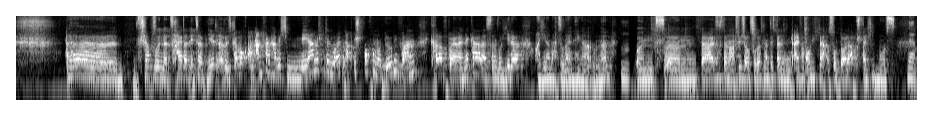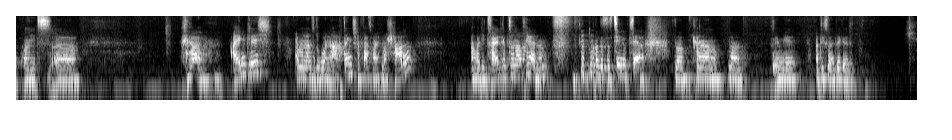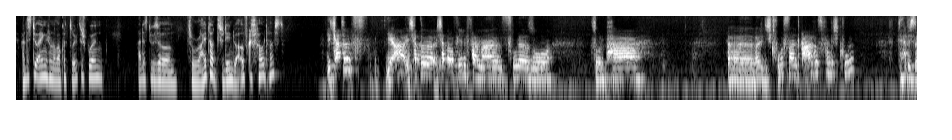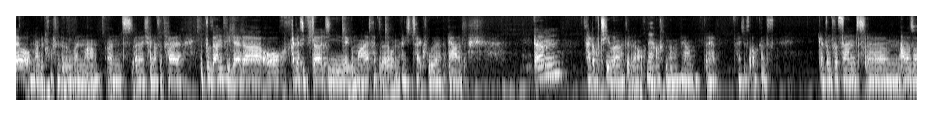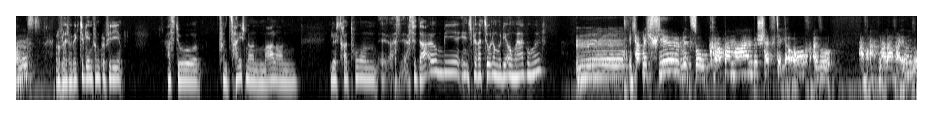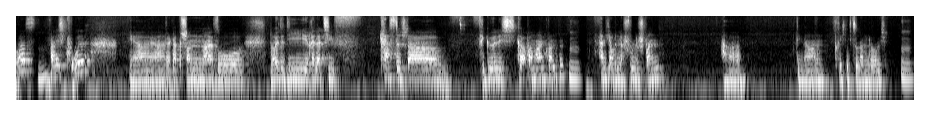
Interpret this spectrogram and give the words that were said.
ich habe so in der Zeit dann etabliert. Also ich glaube auch am Anfang habe ich mehr mich mit den Leuten abgesprochen und irgendwann, gerade auch bei Rhein-Neckar, da ist dann so jeder, oh, jeder macht so seinen Hänger. So, ne? Mhm. Und ähm, da ist es dann natürlich auch so, dass man sich dann einfach auch nicht mehr so doll absprechen muss. Ja. Und äh, ja, eigentlich, wenn man dann so drüber nachdenkt, schon fast manchmal schade. Aber die Zeit gibt es dann auch her, ne? Und das System gibt es her. So, keine Ahnung. Ja, irgendwie hat sich so entwickelt. Hattest du eigentlich, um nochmal kurz zurückzuspulen, hattest du so, so Writer, zu denen du aufgeschaut hast? Ich hatte, ja, ich hatte, ich hatte auf jeden Fall mal früher so, so ein paar äh, Leute, die ich cool fand. Ares fand ich cool. Den hatte ich selber auch mal getroffen irgendwann mal. Und äh, ich fand das total imposant, wie der da auch relativ dirty gemalt hatte. Und fand ich total cool. Ja, und, ähm, halt auch Tiere hat er da auch ja. gemacht. Ne? Ja, daher fand ich das auch ganz, ganz interessant. Ähm, aber sonst. Oder vielleicht mal wegzugehen vom Graffiti. Hast du von Zeichnern, Malern, Illustratoren, äh, hast, hast du da irgendwie Inspiration irgendwo dir irgendwo hergeholt? Mm, ich habe mich viel mit so Körpermalen beschäftigt auch, also auch Aktmalerei und sowas. Mhm. Fand ich cool. Ja, ja, da gab es schon mal so Leute, die relativ plastisch da figürlich Körper malen konnten. Mhm. Fand ich auch in der Schule spannend. Aber die Namen kriege ich nicht zusammen, glaube ich. Mhm.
